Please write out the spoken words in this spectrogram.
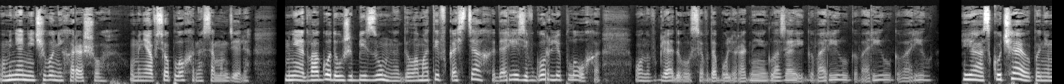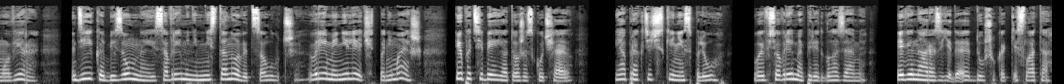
«У меня ничего не хорошо. У меня все плохо на самом деле. Мне два года уже безумно, до ломоты в костях до рези в горле плохо». Он вглядывался в до боли родные глаза и говорил, говорил, говорил. Я скучаю по нему, Вера. Дико, безумно, и со временем не становится лучше. Время не лечит, понимаешь? И по тебе я тоже скучаю. Я практически не сплю. Вы все время перед глазами. И вина разъедает душу, как кислота.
